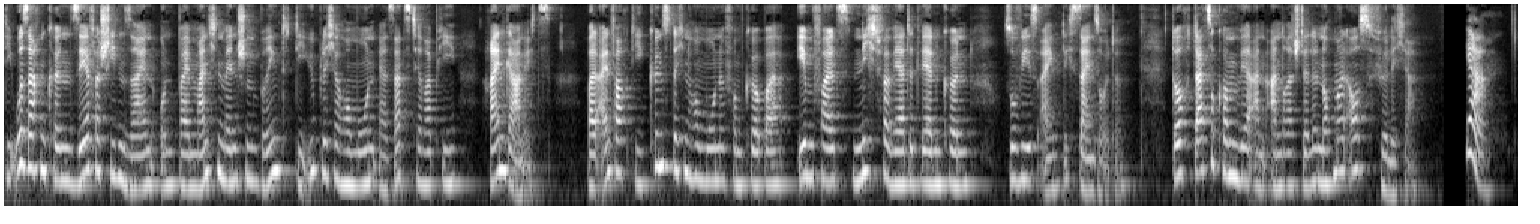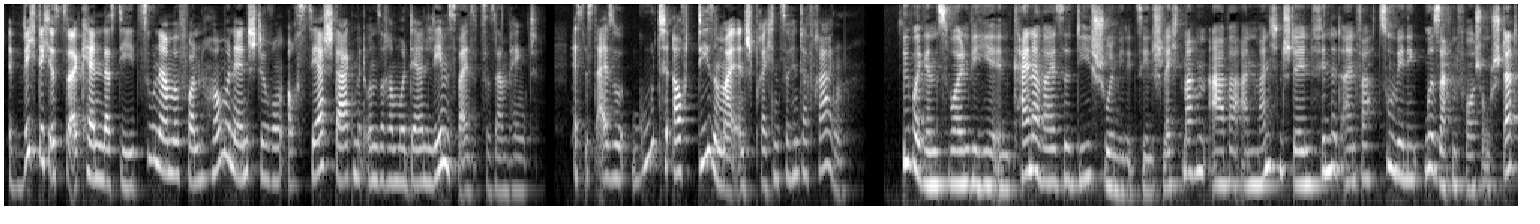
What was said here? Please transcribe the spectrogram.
Die Ursachen können sehr verschieden sein und bei manchen Menschen bringt die übliche Hormonersatztherapie rein gar nichts weil einfach die künstlichen Hormone vom Körper ebenfalls nicht verwertet werden können, so wie es eigentlich sein sollte. Doch dazu kommen wir an anderer Stelle nochmal ausführlicher. Ja, wichtig ist zu erkennen, dass die Zunahme von hormonellen Störungen auch sehr stark mit unserer modernen Lebensweise zusammenhängt. Es ist also gut, auch diese mal entsprechend zu hinterfragen. Übrigens wollen wir hier in keiner Weise die Schulmedizin schlecht machen, aber an manchen Stellen findet einfach zu wenig Ursachenforschung statt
